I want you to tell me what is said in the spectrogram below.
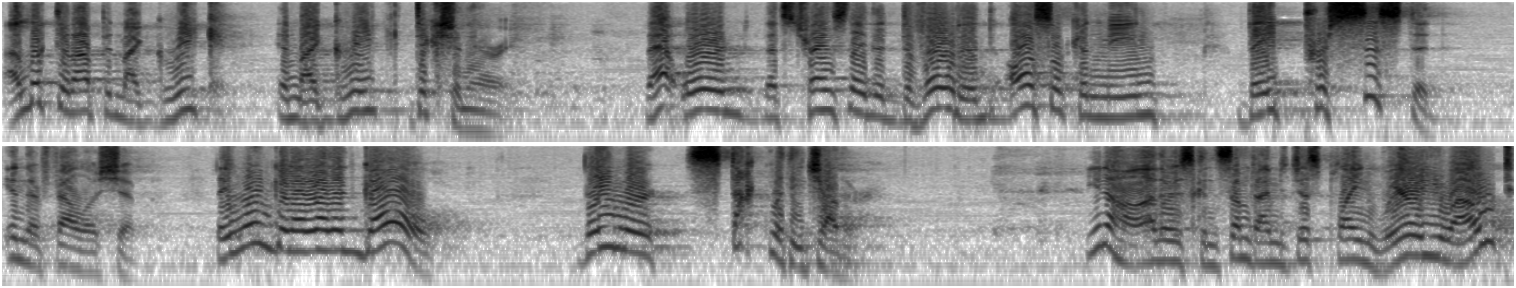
I looked it up in my Greek in my Greek dictionary. That word that's translated devoted also can mean they persisted in their fellowship. They weren't going to let it go. They were stuck with each other. You know how others can sometimes just plain wear you out?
